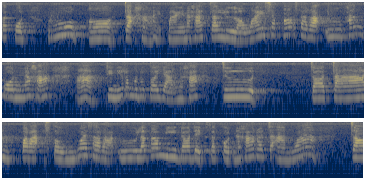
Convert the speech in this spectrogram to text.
สะกดรูปอจะหายไปนะคะ จะเหลือไว้เฉพาะสระอือข้างบนนะคะอ่าทีนี้เรามาดูตัวอย่างนะคะ จืด จอจานประสมด้วยสระอือ แล้วก็มีดอเด็กสะกดนะคะ เราจะอ่านว่า จอ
